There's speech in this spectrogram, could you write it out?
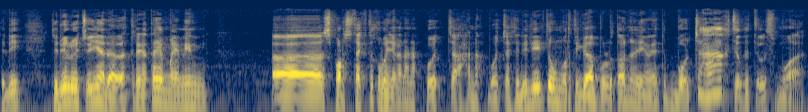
Jadi jadi lucunya adalah ternyata yang mainin uh, sports tech itu kebanyakan anak bocah anak bocah. Jadi dia itu umur 30 tahun dan yang itu bocah kecil-kecil semua.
